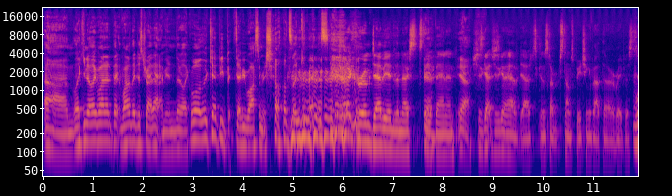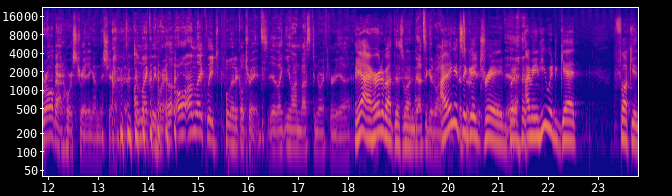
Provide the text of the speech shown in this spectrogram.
Um, like you know, like why don't they, why don't they just try that? I mean, they're like, well, there can't be Debbie Wasserman Schultz. Like, yes. trying to groom Debbie into the next Steve Yeah. Bannon. Yeah. she's got. She's gonna have. Yeah, she's gonna start stump speeching about the rapist. we're all about horse trading on the show. unlikely, horse, all unlikely political trades, Yeah, like Elon Musk to North Korea. Yeah, I heard about this one. That's a good one. I think it's That's a a good really- trade, but I mean, he would get fucking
